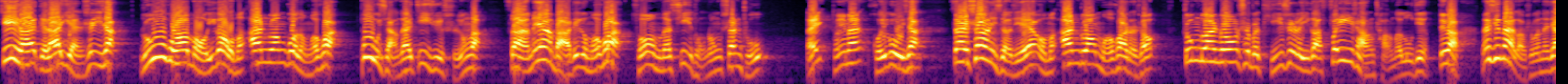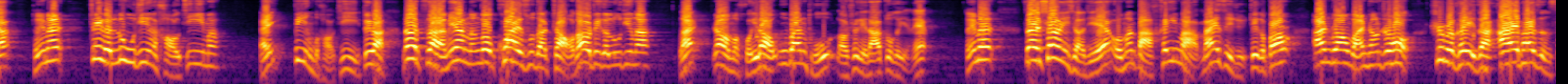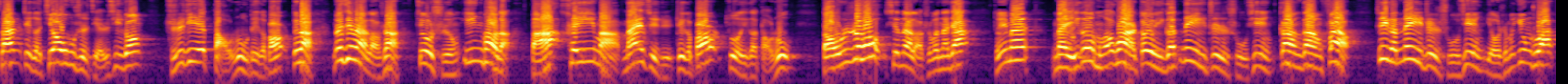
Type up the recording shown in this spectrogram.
接下来给大家演示一下，如果某一个我们安装过的模块不想再继续使用了，怎么样把这个模块从我们的系统中删除？哎，同学们回顾一下，在上一小节我们安装模块的时候，终端中是不是提示了一个非常长的路径，对吧？那现在老师问大家，同学们，这个路径好记忆吗？哎，并不好记忆，对吧？那怎么样能够快速的找到这个路径呢？来，让我们回到乌班图，老师给大家做个演练。同学们，在上一小节，我们把黑马 message 这个包安装完成之后，是不是可以在 IPython 三这个交互式解释器中直接导入这个包，对吧？那现在老师啊，就使用 import 把黑马 message 这个包做一个导入。导入之后，现在老师问大家，同学们。每一个模块都有一个内置属性杠杠 file，这个内置属性有什么用处啊？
